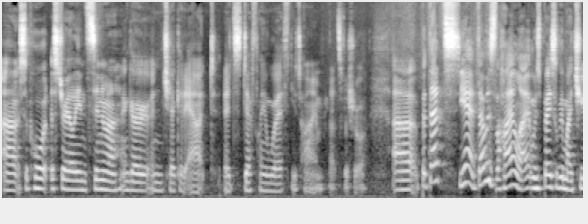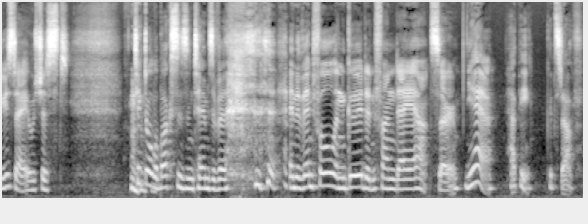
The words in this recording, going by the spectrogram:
Uh, support Australian cinema and go and check it out. It's definitely worth your time, that's for sure. Uh, but that's yeah, that was the highlight. It was basically my Tuesday. It was just ticked all the boxes in terms of a an eventful and good and fun day out. So yeah, happy, good stuff.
